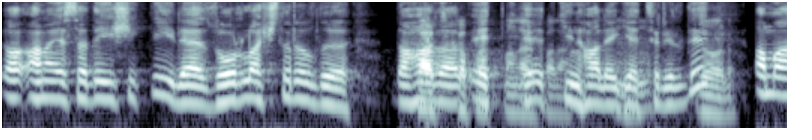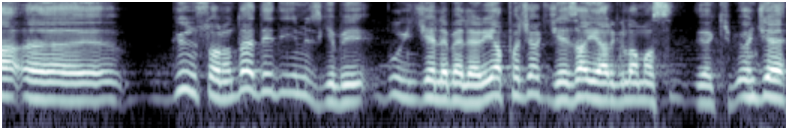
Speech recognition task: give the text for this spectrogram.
anayasa değişikliğiyle zorlaştırıldı. Daha Parti da et- kapatmalar falan. etkin hale getirildi. Doğru. Ama e, gün sonunda dediğimiz gibi bu incelemeleri yapacak. Ceza yargılaması önce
